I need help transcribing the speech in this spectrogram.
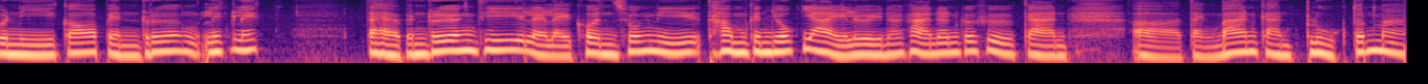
วันนี้ก็เป็นเรื่องเล็กๆ แต่เป็นเรื่องที่หลาย ๆ คนช่วงนี้ทำกันยกใหญ่เลยนะคะ นั่นก็คือการแต่งบ้านการปลูกต้นไม้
